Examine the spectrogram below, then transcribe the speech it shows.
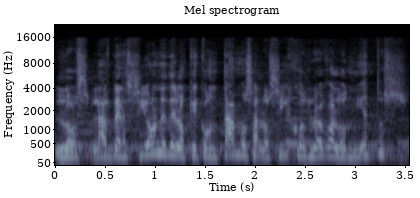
las versiones de lo que contamos a los hijos, luego a los nietos?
